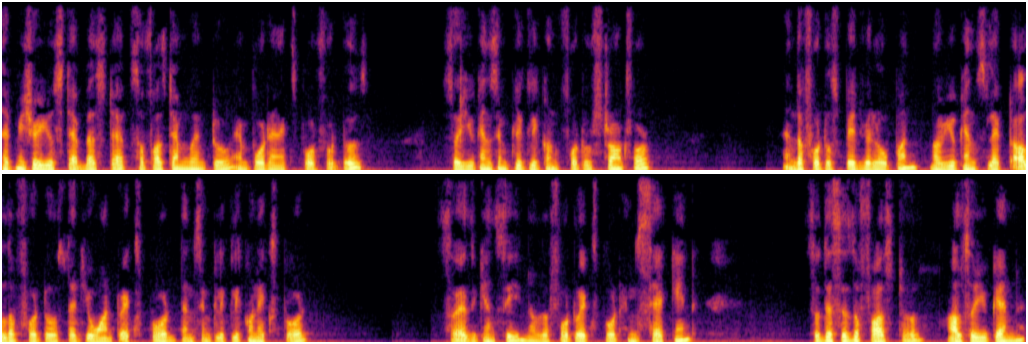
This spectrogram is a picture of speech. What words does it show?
let me show you step by step. So first i'm going to import and export photos. So you can simply click on photos transfer and the photos page will open. Now you can select all the photos that you want to export then simply click on export. So as you can see now the photo export in second. So this is the first tool also you can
